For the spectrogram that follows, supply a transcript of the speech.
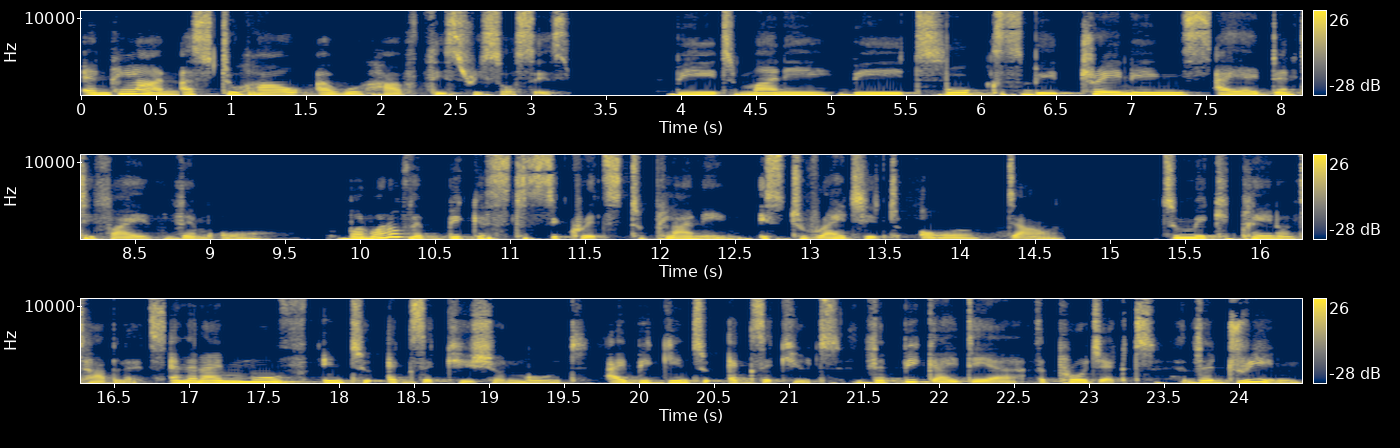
and plan as to how I will have these resources. Be it money, be it books, be it trainings, I identify them all. But one of the biggest secrets to planning is to write it all down, to make it plain on tablets. And then I move into execution mode. I begin to execute the big idea, the project, the dream,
